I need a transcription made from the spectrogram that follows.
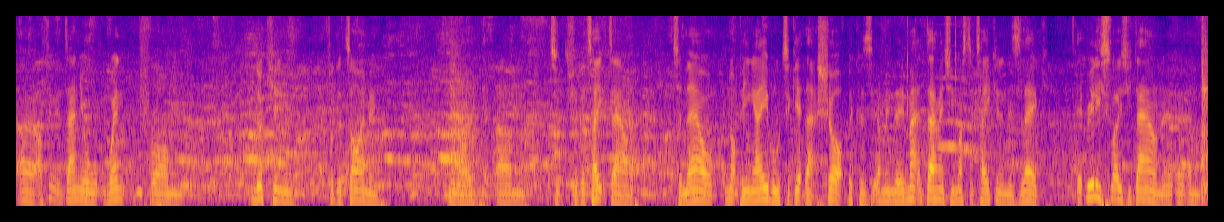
uh, I think that Daniel went from looking for the timing, you know, um, to, for the takedown, to now not being able to get that shot because I mean the amount of damage he must have taken in his leg, it really slows you down and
